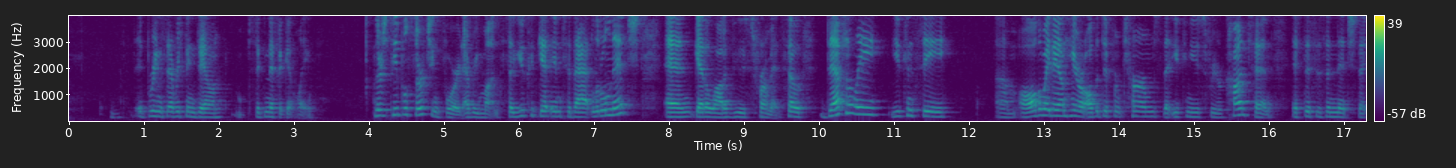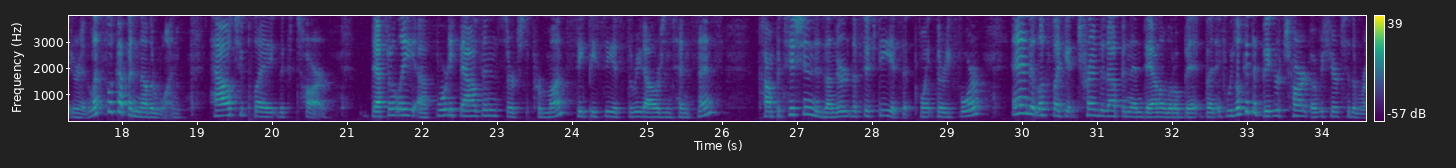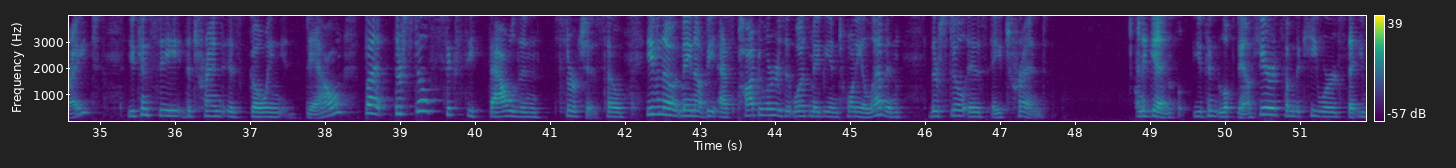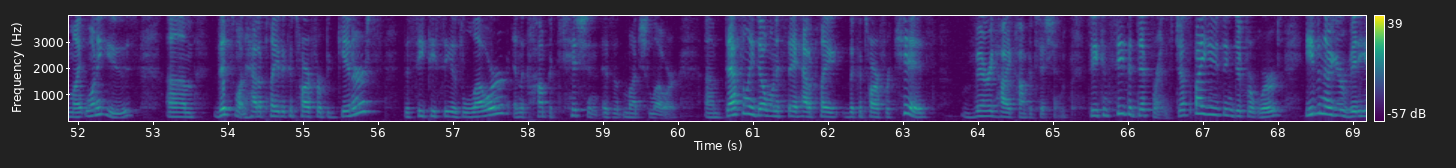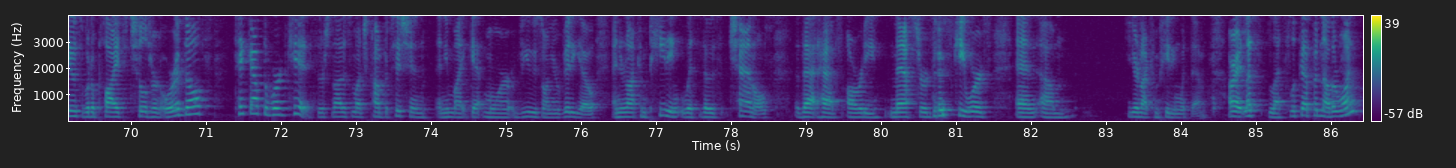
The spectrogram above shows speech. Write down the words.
it brings everything down significantly. There's people searching for it every month. So you could get into that little niche and get a lot of views from it. So definitely you can see um, all the way down here, all the different terms that you can use for your content if this is a niche that you're in. Let's look up another one, how to play the guitar. Definitely uh, 40,000 searches per month. CPC is $3.10. Competition is under the 50, it's at 0.34. and it looks like it trended up and then down a little bit. But if we look at the bigger chart over here to the right, you can see the trend is going down, but there's still 60,000 searches. So even though it may not be as popular as it was maybe in 2011, there still is a trend. And again, you can look down here at some of the keywords that you might want to use. Um, this one, how to play the guitar for beginners. The CPC is lower and the competition is much lower. Um, definitely don't want to say how to play the guitar for kids. Very high competition. So you can see the difference just by using different words. Even though your videos would apply to children or adults, take out the word kids. There's not as much competition and you might get more views on your video and you're not competing with those channels that have already mastered those keywords and um, you're not competing with them. All right, let's let's look up another one.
